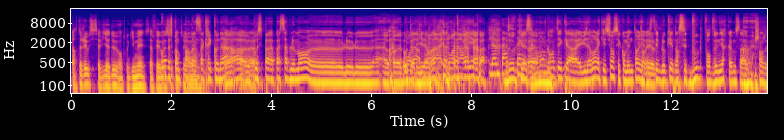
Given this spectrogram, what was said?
partager aussi sa vie à deux, entre guillemets. Ça fait Ouais, aussi parce qu'on part d'un sacré connard Ah, à euh, euh, pose pas passablement euh, le, le euh, bon, un, bon, bon, quoi. Donc euh, c'est vraiment le grand écart. Et évidemment, la question c'est combien de temps il est resté bloqué dans cette boucle pour devenir comme ça, pour changer.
